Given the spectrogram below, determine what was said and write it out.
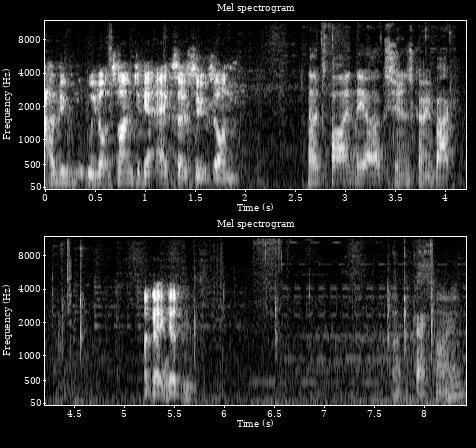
Have you? We got time to get exosuits on. No, it's fine. The oxygen's coming back. Okay, what good. is Okay. sign?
